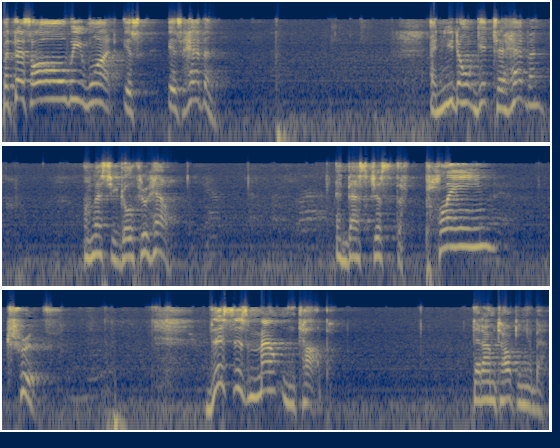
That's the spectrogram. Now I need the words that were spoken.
But that's all we want is, is heaven. And you don't get to heaven unless you go through hell. And that's just the plain truth. This is mountaintop that I'm talking about.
